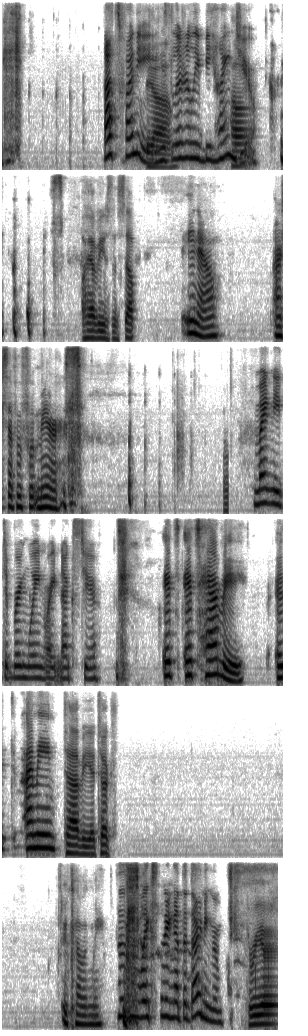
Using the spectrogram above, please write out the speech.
That's funny. Yeah. He's literally behind Uh, you. How heavy is the stuff? You know, our seven foot mirrors. Might need to bring Wayne right next to you. it's it's heavy. It I mean, Tabby, it took you're killing me. This is like sitting at the dining room. three of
